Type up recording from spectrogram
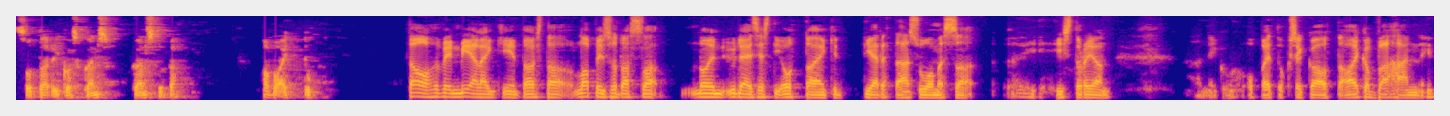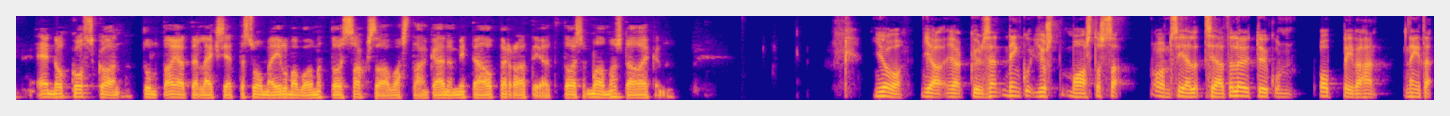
sotarikos kans, kans tota, havaittu. Tämä on hyvin mielenkiintoista. Lapin sodassa noin yleisesti ottaenkin tiedetään Suomessa historian niin kuin opetuksen kautta aika vähän, niin en ole koskaan tullut ajatelleeksi, että Suomen ilmavoimat olisi Saksaa vastaan käynyt mitään operaatioita toisen maailmansodan aikana. Joo, ja, ja kyllä se niin kuin just maastossa on siellä, sieltä löytyy, kun oppii vähän niitä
